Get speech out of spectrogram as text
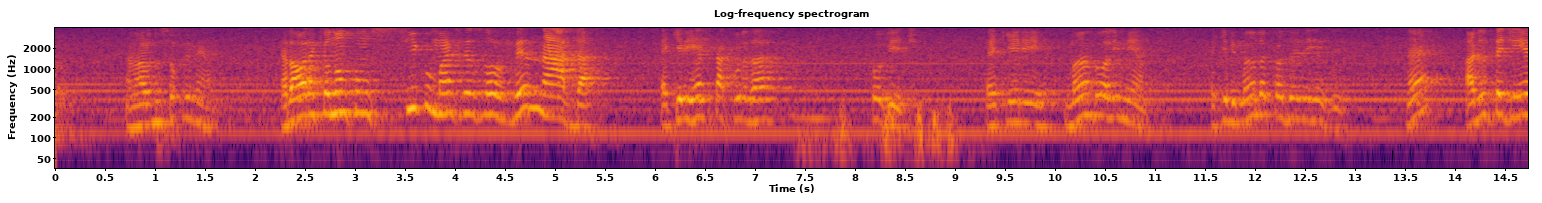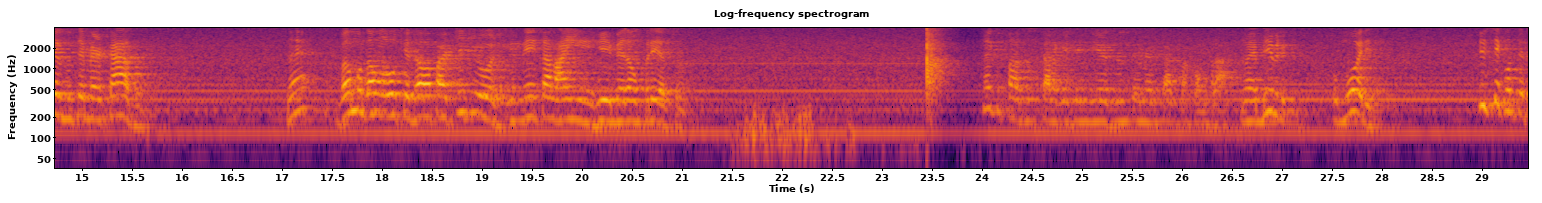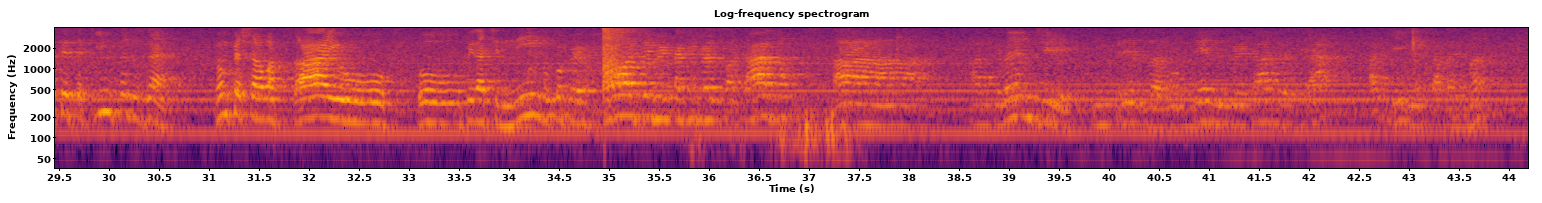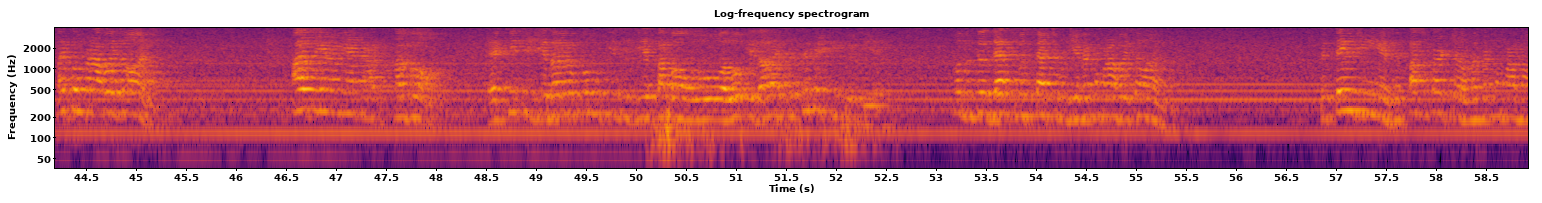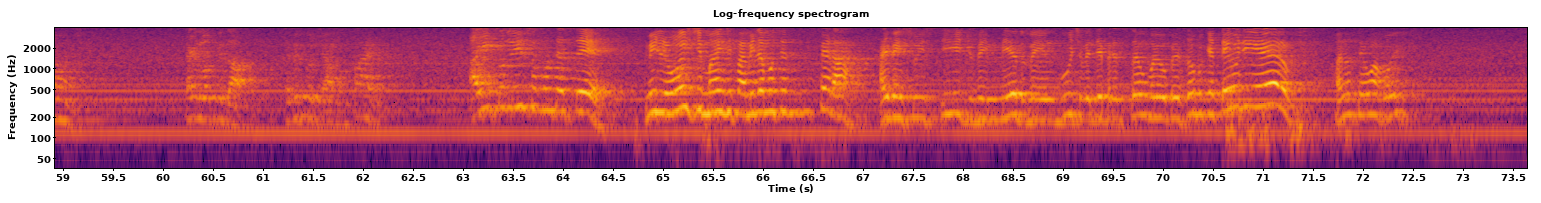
é na hora do sofrimento, é na hora que eu não consigo mais resolver nada, é que Ele entra a cura da Covid é que ele manda o alimento, é que ele manda a cordelize, né? Não tem dinheiro, não tem mercado, né? Vamos dar um lockdown a partir de hoje, que nem está lá em Ribeirão Preto. Como é que faz os caras que têm dinheiro não tem mercado para comprar? Não é bíblico? Rumores? E se acontecesse aqui em São José? Vamos fechar o açaí, o, o o Cooper Roger, o mercadinho perto da sua casa, a, a grande empresa modelo de mercados S.A., aqui no mercado alemã. Vai comprar arroz aonde? Ah, eu tenho na minha casa, tá bom. É 15 dias, não, eu como 15 dias, tá bom. O lockdown é 65 dias. Quando deu o 17 dia, vai comprar arroz aonde? Você tem o dinheiro, você passa o cartão, mas vai comprar aonde? Pega o lockdown. Você viu o que o diabo faz? Aí tudo isso acontecer, milhões de mães e famílias vão se desesperar. Aí vem suicídio, vem medo, vem angústia, vem depressão, vem opressão, porque tem o dinheiro, mas não tem o arroz.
